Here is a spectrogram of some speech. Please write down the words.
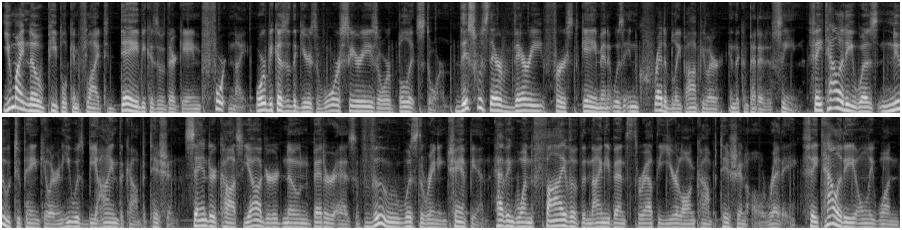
You might know People Can Fly today because of their game Fortnite, or because of the Gears of War series or Bulletstorm. This was their very first game and it was incredibly popular in the competitive scene. Fatality was new to Painkiller and he was behind the competition. Sander Kaasjager, known better as Vo0, was the reigning champion, having won five of the nine events throughout the year-long competition already. Fatality only won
